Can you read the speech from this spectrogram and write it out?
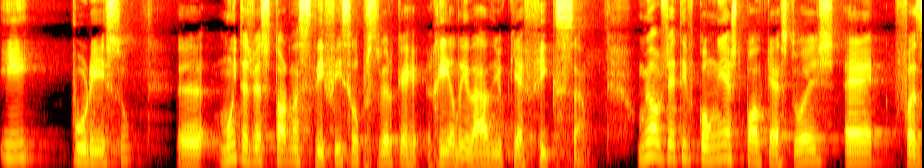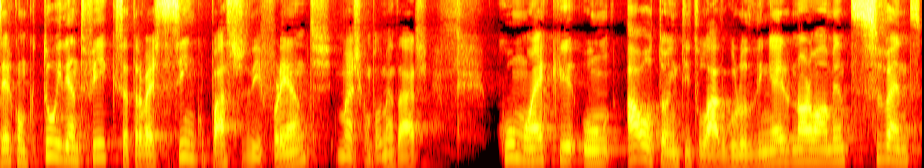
e, por isso, eh, muitas vezes torna-se difícil perceber o que é realidade e o que é ficção. O meu objetivo com este podcast hoje é fazer com que tu identifiques, através de cinco passos diferentes, mas complementares, como é que um auto-intitulado guru de dinheiro normalmente se vende.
